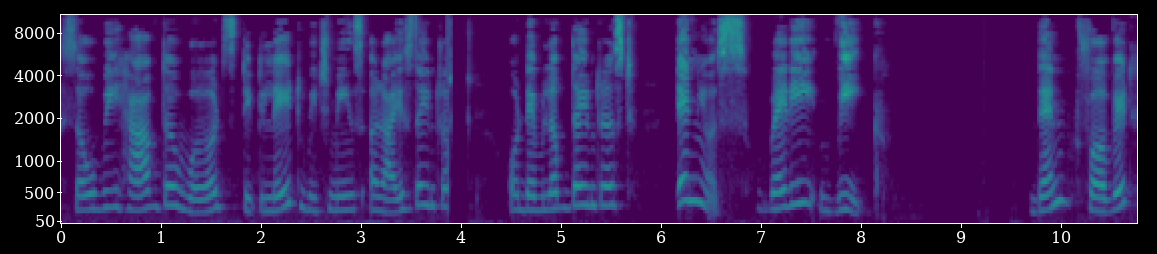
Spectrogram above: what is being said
so we have the words titillate which means arise the interest or develop the interest tenuous very weak. Then fervid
